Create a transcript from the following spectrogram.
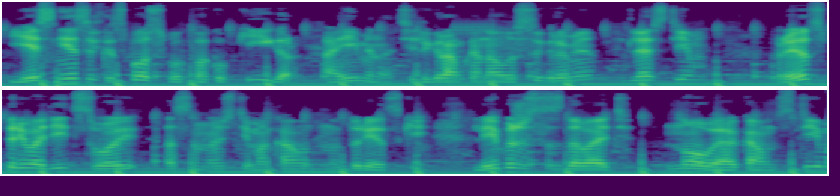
Есть несколько способов покупки игр, а именно телеграм-каналы с играми для Steam, придется переводить свой основной Steam аккаунт на турецкий, либо же создавать новый аккаунт Steam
